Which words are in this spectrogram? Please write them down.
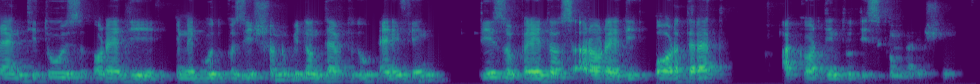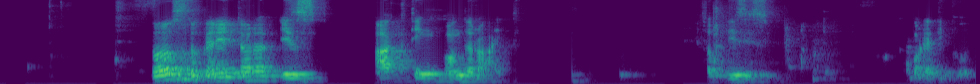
then T2 is already in a good position. We don't have to do anything. These operators are already ordered according to this convention. First operator is acting on the right. So this is already good.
